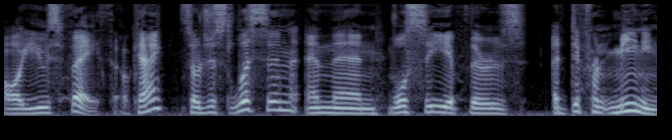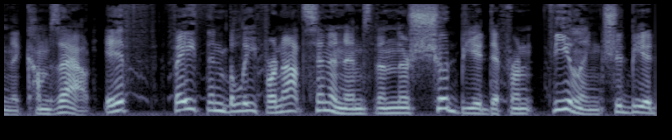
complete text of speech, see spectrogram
I'll use faith, okay? So just listen and then we'll see if there's a different meaning that comes out. If faith and belief are not synonyms, then there should be a different feeling, should be a,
